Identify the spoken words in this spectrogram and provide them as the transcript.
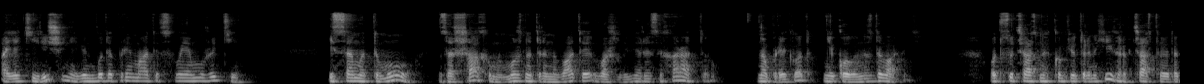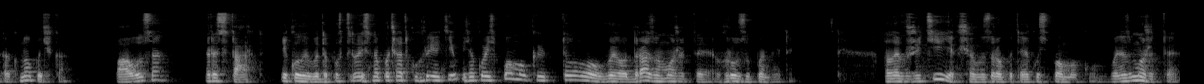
а які рішення він буде приймати в своєму житті. І саме тому за шахами можна тренувати важливі риси характеру. Наприклад, ніколи не здаватись. От в сучасних комп'ютерних іграх часто є така кнопочка пауза, рестарт. І коли ви допустились на початку гри якоїсь помилки, то ви одразу можете гру зупинити. Але в житті, якщо ви зробите якусь помилку, ви не зможете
